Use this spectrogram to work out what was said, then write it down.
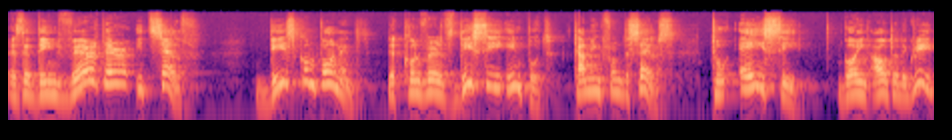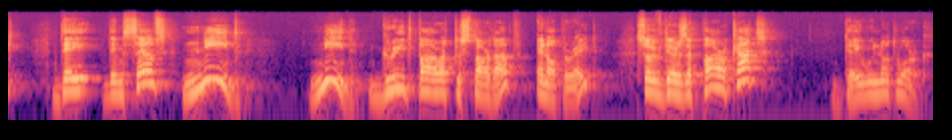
is that the inverter itself, this component that converts DC input coming from the cells to AC going out of the grid, they themselves need need grid power to start up and operate. So if there's a power cut, they will not work.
